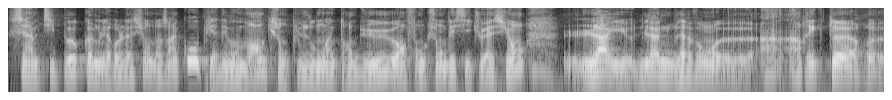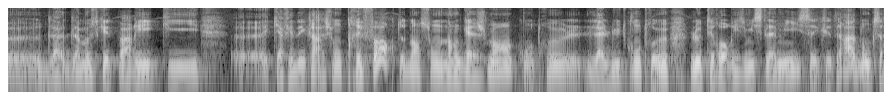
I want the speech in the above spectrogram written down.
c'est un petit peu comme les relations dans un couple. Il y a des moments qui sont plus ou moins tendus en fonction des situations. Là, là nous avons euh, un, recteur euh, de, la, mosquée de Paris qui, qui a fait des déclarations très fortes dans son engagement contre la lutte contre le terrorisme islamiste, etc. Donc ça,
